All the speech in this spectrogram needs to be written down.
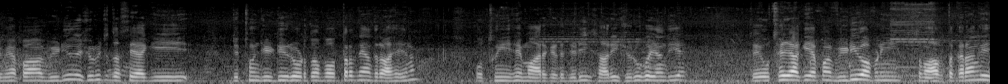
ਜਿਵੇਂ ਆਪਾਂ ਵੀਡੀਓ ਦੇ ਸ਼ੁਰੂ ਚ ਦੱਸਿਆ ਕਿ ਜਿੱਥੋਂ ਜੀਟੀ ਰੋਡ ਤੋਂ ਆਪਾਂ ਉਤਰਦੇ ਆਂ ਦਰਾਹੇ ਨਾ? ਉੱਥੋਂ ਹੀ ਇਹ ਮਾਰਕੀਟ ਜਿਹੜੀ ਸਾਰੀ ਸ਼ੁਰੂ ਹੋ ਜਾਂਦੀ ਹੈ ਤੇ ਉੱਥੇ ਜਾ ਕੇ ਆਪਾਂ ਵੀਡੀਓ ਆਪਣੀ ਸਮਾਪਤ ਕਰਾਂਗੇ,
